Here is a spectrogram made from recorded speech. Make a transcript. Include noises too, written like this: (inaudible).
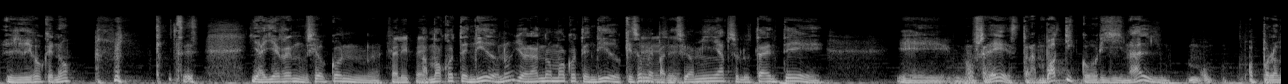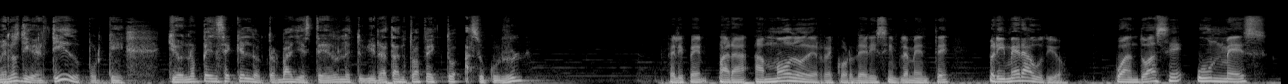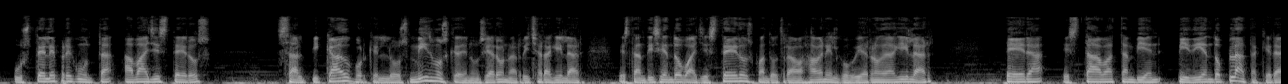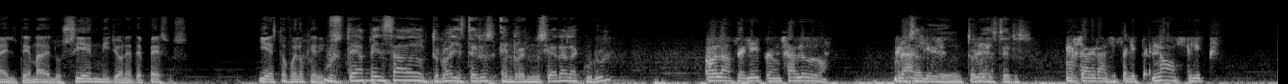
y dijo que no. (laughs) Entonces, y ayer renunció con Felipe. a moco tendido, ¿no? Llorando a moco tendido, que eso me pareció a mí absolutamente, eh, no sé, estrambótico, original, o, por lo menos divertido, porque yo no pensé que el doctor Ballesteros le tuviera tanto afecto a su curul. Felipe, para a modo de recordar y simplemente, primer audio, cuando hace un mes usted le pregunta a Ballesteros salpicado porque los mismos que denunciaron a Richard Aguilar están diciendo Ballesteros cuando trabajaba en el gobierno de Aguilar era estaba también pidiendo plata, que era el tema de los 100 millones de pesos. Y esto fue lo que dijo. ¿Usted ha pensado, doctor Ballesteros, en renunciar a la curul? Hola, Felipe, un saludo. Gracias. Un saludo, doctor Ballesteros. Muchas gracias, Felipe. No, Felipe.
